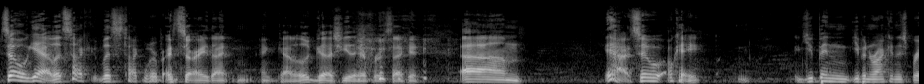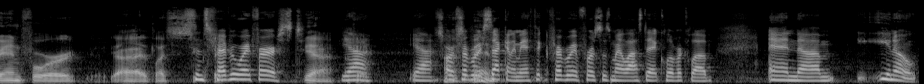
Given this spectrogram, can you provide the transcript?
So yeah, let's talk. Let's talk more. About, sorry, that I got a little gushy there for a second. um, yeah. So okay, you've been you've been rocking this brand for uh, less Since February first. Yeah, Yeah. okay. Yeah. So or February second. I mean, I think February first was my last day at Clover Club, and um, you know,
